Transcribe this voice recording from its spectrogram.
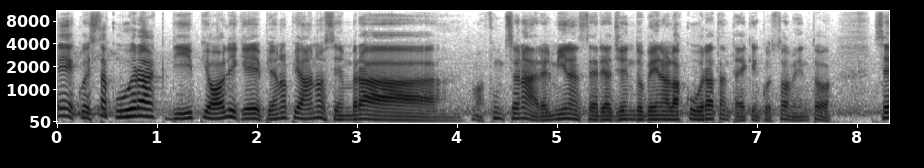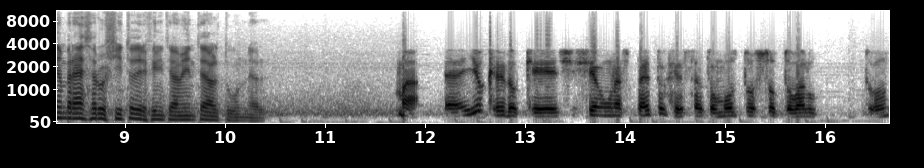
e questa cura di Pioli che piano piano sembra insomma, funzionare. Il Milan sta reagendo bene alla cura, tant'è che in questo momento sembra essere uscito definitivamente dal tunnel. Ma eh, io credo che ci sia un aspetto che è stato molto sottovalutato,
